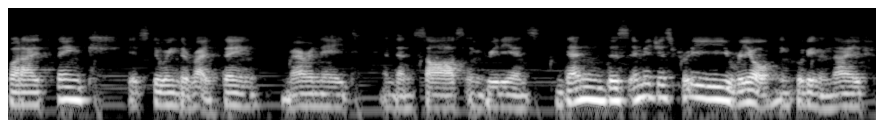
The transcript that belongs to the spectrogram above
but I think it's doing the right thing. Marinate and then sauce, ingredients. Then this image is pretty real, including the knife.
